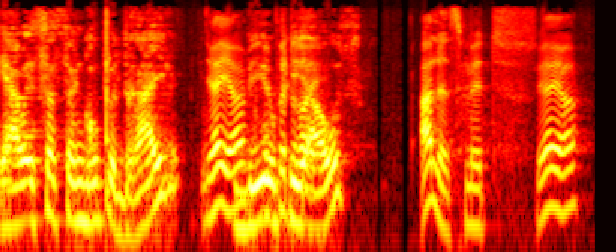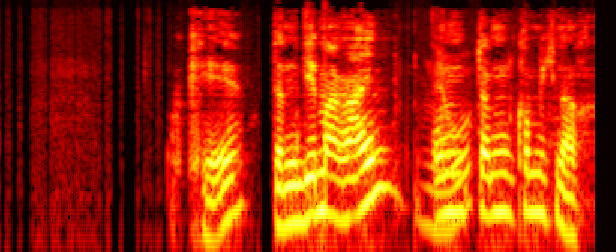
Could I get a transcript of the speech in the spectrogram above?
Ja, aber ist das dann Gruppe 3? Ja, ja, BOP Gruppe 3. aus? Alles mit, ja, ja. Okay. Dann geh mal rein Jo. und dann komme ich nach.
